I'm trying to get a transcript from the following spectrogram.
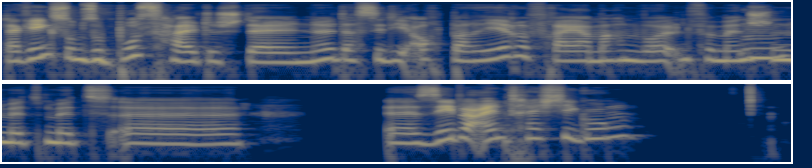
da ging es um so Bushaltestellen, ne, dass sie die auch barrierefreier machen wollten für Menschen mhm. mit, mit äh, äh, Sehbeeinträchtigung.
